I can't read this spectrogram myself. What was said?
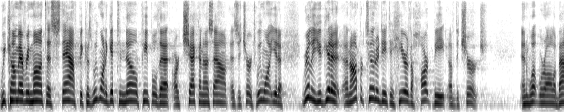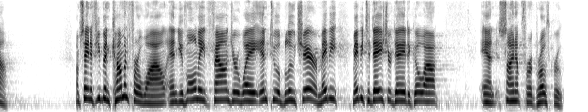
We come every month as staff because we want to get to know people that are checking us out as a church. We want you to really, you get a, an opportunity to hear the heartbeat of the church and what we're all about. I'm saying if you've been coming for a while and you've only found your way into a blue chair, maybe, maybe today's your day to go out and sign up for a growth group.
